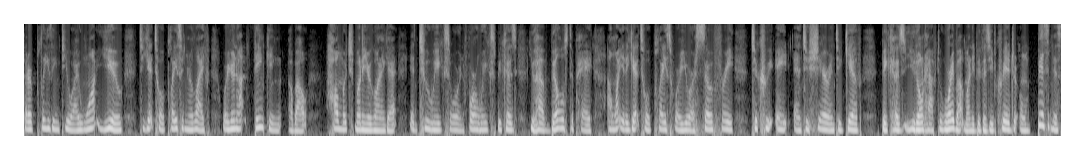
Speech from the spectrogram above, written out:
that are pleasing to you. I want you to get to a place in your life where you're not thinking about how much money you're going to get in two weeks or in four weeks because you have bills to pay. I want you to get to a place where you are so free to create and to share and to give because you don't have to worry about money because you've created your own business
